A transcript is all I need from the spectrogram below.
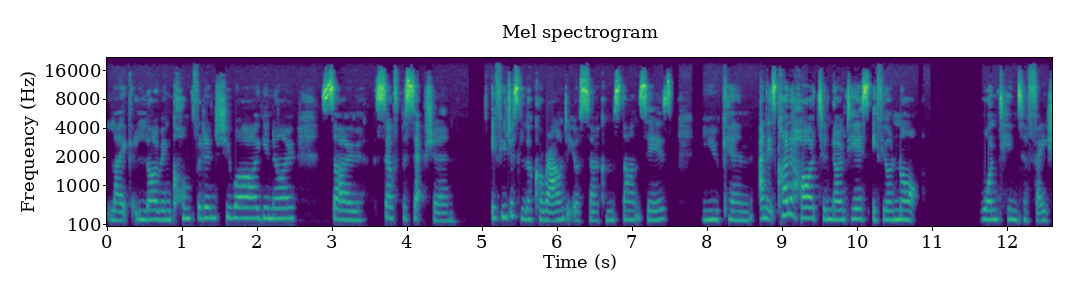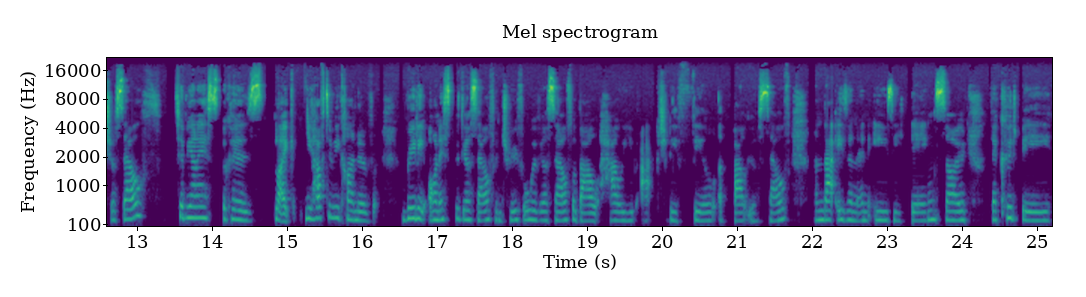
like low in confidence you are, you know. So, self perception if you just look around at your circumstances, you can, and it's kind of hard to notice if you're not wanting to face yourself, to be honest, because like you have to be kind of really honest with yourself and truthful with yourself about how you actually feel about yourself. And that isn't an easy thing. So there could be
